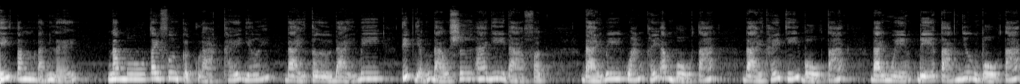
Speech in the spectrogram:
chí tâm đảnh lễ. Nam mô tây phương cực lạc thế giới, đại từ đại bi, tiếp dẫn đạo sư a di đà phật, đại bi quán thế âm bồ tát, đại thế chí bồ tát, đại nguyện địa tạng dương bồ tát,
